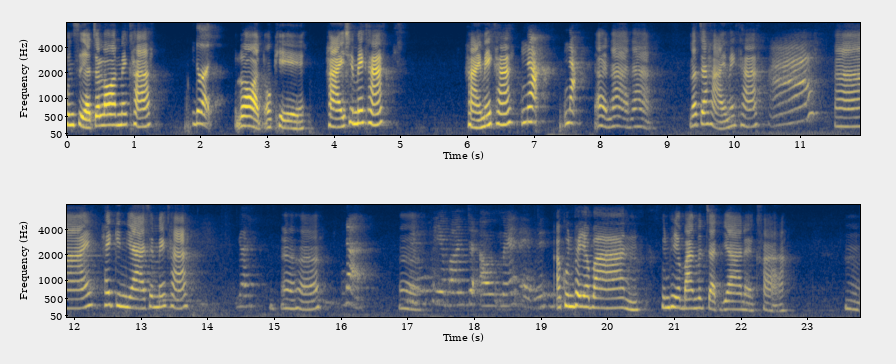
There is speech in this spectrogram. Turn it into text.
คุณเสือจะรอดไหมคะเดือดรอด โอเค หายใช่ไหมคะ หายไหมคะ หนักหนักเออหน้าหน้าแล้วจะหายไหมคะ หายหาย ให้กินยาใช่ไหมคะได้อ่าฮะได้เออ ไม่รู้พยาบาลจะเอาแมสแอบไว้อะคุณพยาบาล คุณพยาบาลมาจัดยาหน่อยค่ะ อืม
